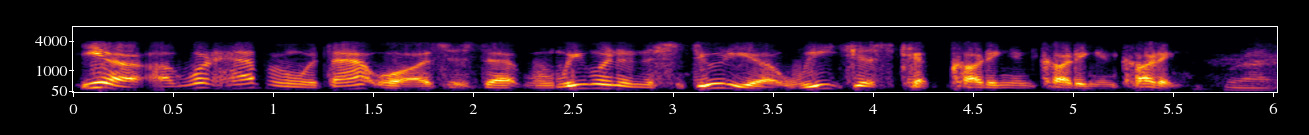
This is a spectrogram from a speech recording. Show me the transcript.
Yeah, uh, what happened with that was is that when we went in the studio, we just kept cutting and cutting and cutting. Right.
